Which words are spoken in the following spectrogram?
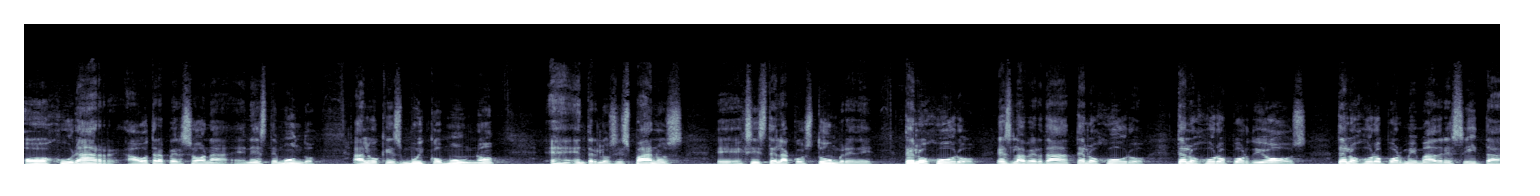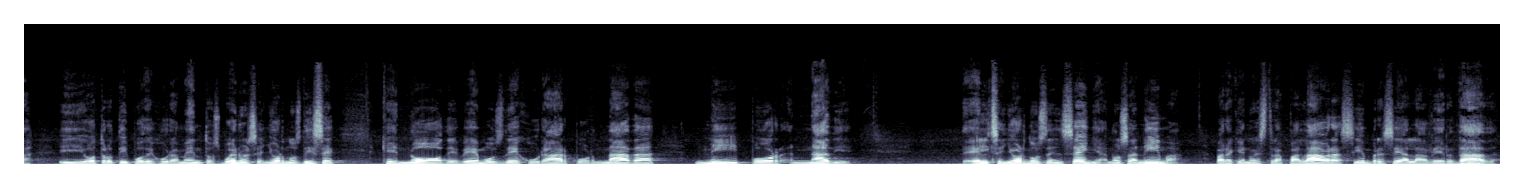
o jurar a otra persona en este mundo algo que es muy común, ¿no? Eh, entre los hispanos eh, existe la costumbre de, te lo juro, es la verdad, te lo juro, te lo juro por Dios, te lo juro por mi madrecita y otro tipo de juramentos. Bueno, el Señor nos dice que no debemos de jurar por nada ni por nadie. El Señor nos enseña, nos anima para que nuestra palabra siempre sea la verdad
